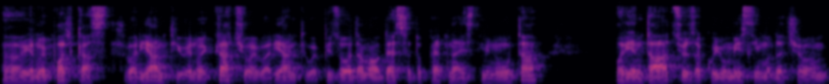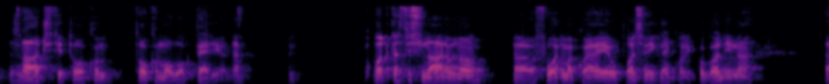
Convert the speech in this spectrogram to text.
e, jednoj podcast varijanti, u jednoj kraćoj varijanti u epizodama od 10 do 15 minuta, orijentaciju za koju mislimo da će vam značiti tokom, tokom ovog perioda. Podcasti su naravno e, forma koja je u posljednjih nekoliko godina e,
